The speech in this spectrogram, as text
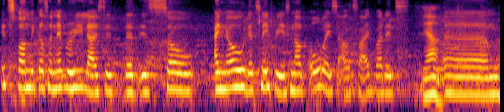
it's fun because I never realized it that it's so. I know that slavery is not always outside, but it's yeah. um,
